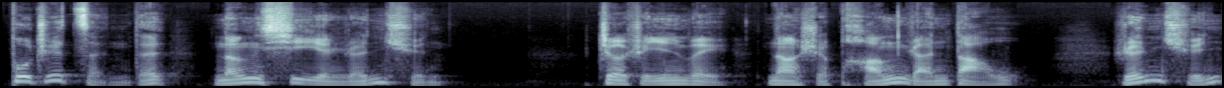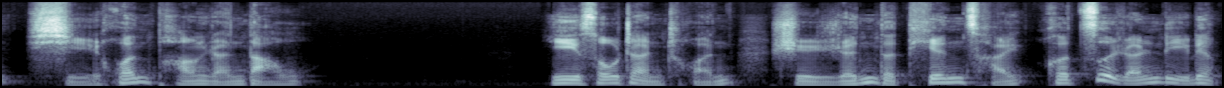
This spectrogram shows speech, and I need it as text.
不知怎的能吸引人群。这是因为那是庞然大物，人群喜欢庞然大物。一艘战船是人的天才和自然力量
